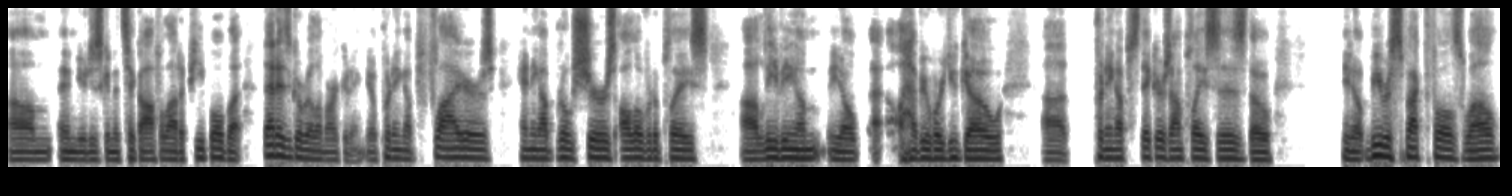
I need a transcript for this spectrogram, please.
Um, and you're just going to tick off a lot of people. But that is guerrilla marketing. You know, putting up flyers, handing out brochures all over the place, uh, leaving them, you know, everywhere you go, uh, putting up stickers on places. Though, you know, be respectful as well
